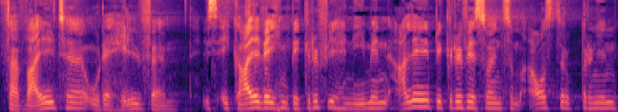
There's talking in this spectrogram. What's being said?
Verwalter oder Helfer. Ist egal, welchen Begriff wir hier nehmen. Alle Begriffe sollen zum Ausdruck bringen,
